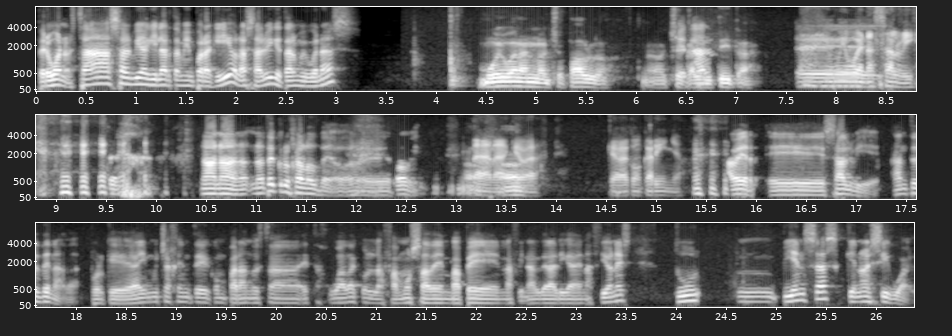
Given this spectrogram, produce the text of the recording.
Pero bueno, está Salvi Aguilar también por aquí. Hola Salvi, ¿qué tal? Muy buenas. Muy buenas noches, Pablo. Noche calentita. Muy buenas, Salvi. no, no, no, te crujas los dedos, eh, Robin. Nada, nada, que va. Que va con cariño. A ver, eh, Salvi, antes de nada, porque hay mucha gente comparando esta, esta jugada con la famosa de Mbappé en la final de la Liga de Naciones. ¿Tú Mm, piensas que no es igual?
